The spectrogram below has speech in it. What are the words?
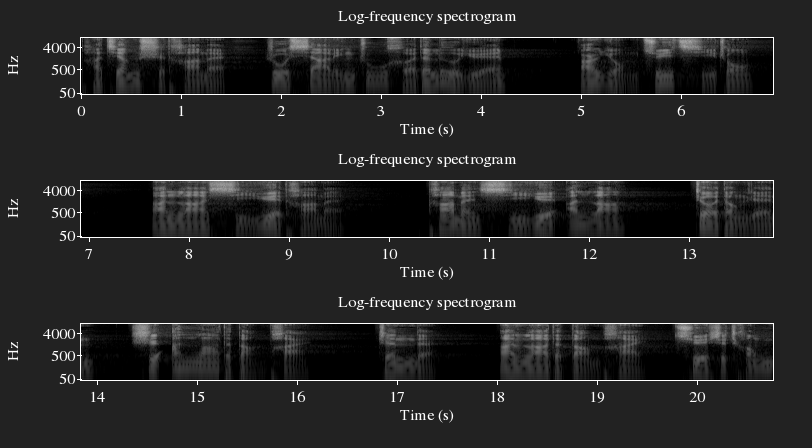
他将使他们入夏灵诸河的乐园，而永居其中。安拉喜悦他们，他们喜悦安拉。这等人是安拉的党派，真的，安拉的党派却是成。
